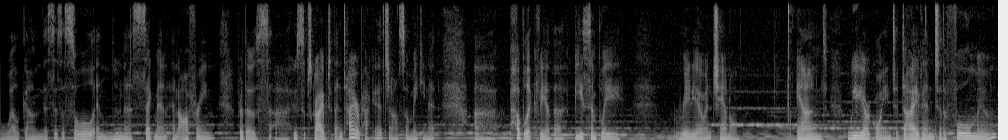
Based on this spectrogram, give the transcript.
Welcome. This is a Soul and Luna segment and offering for those uh, who subscribe to the entire package and also making it uh, public via the Be Simply radio and channel. And we are going to dive into the full moon,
